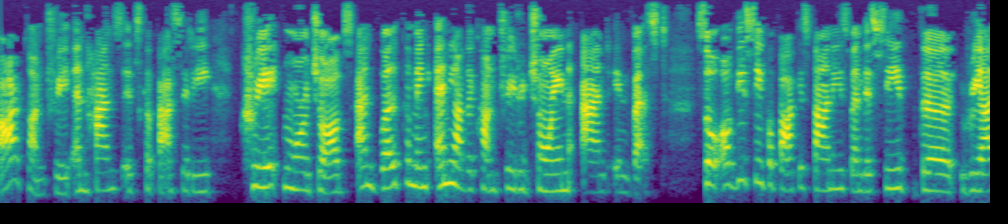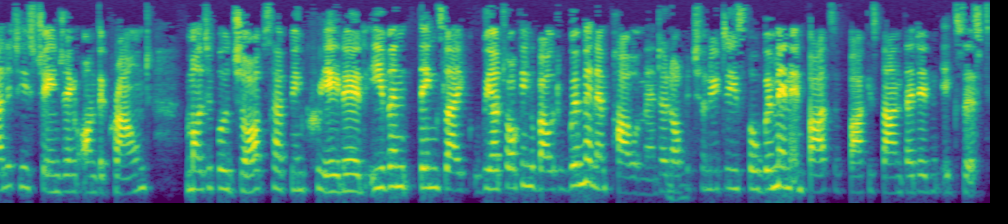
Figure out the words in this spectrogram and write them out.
our country enhance its capacity, create more jobs, and welcoming any other country to join and invest. So obviously for Pakistanis, when they see the realities changing on the ground, multiple jobs have been created. Even things like we are talking about women empowerment and mm-hmm. opportunities for women in parts of Pakistan that didn't exist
